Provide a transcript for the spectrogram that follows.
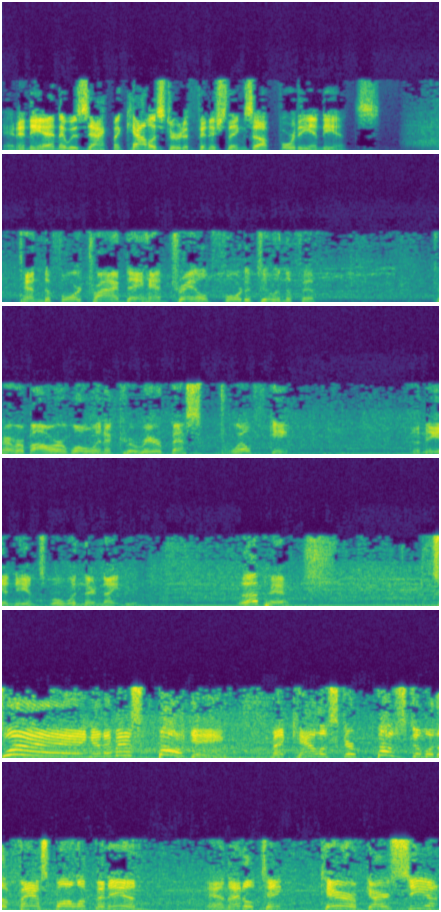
And in the end, it was Zach McAllister to finish things up for the Indians. 10 to 4 tribe. They had trailed 4 to 2 in the fifth. Trevor Bauer will win a career best 12th game. And the Indians will win their 90th. The pitch. Swing and a miss. Ball game. McAllister buzzed him with a fastball up and in. And that'll take care of Garcia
